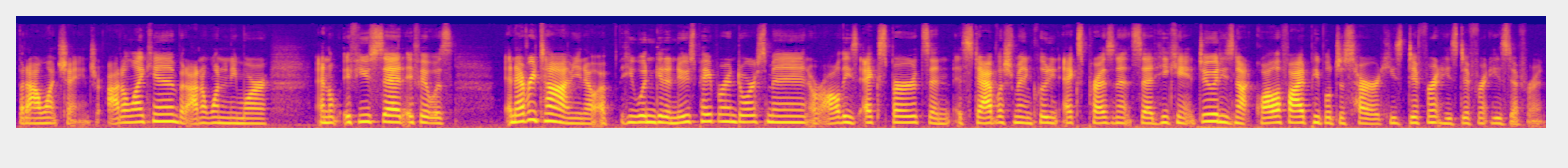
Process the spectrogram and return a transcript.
but I want change. Or I don't like him, but I don't want any more. And if you said if it was and every time, you know, a, he wouldn't get a newspaper endorsement or all these experts and establishment, including ex presidents, said he can't do it. He's not qualified. People just heard he's different. He's different. He's different.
